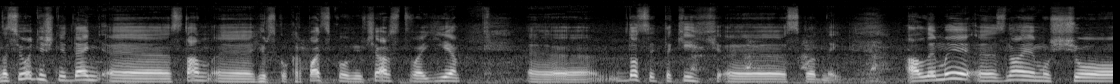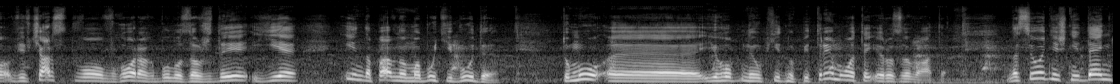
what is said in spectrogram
На сьогоднішній день е, стан е, гірсько-карпатського вівчарства є е, досить такий складний. Але ми знаємо, що вівчарство в горах було завжди, є і, напевно, мабуть, і буде. Тому його необхідно підтримувати і розвивати. На сьогоднішній день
